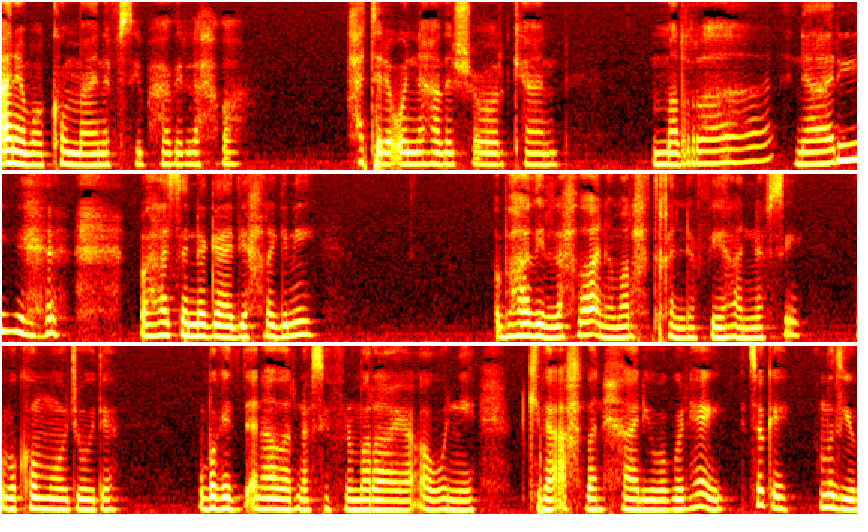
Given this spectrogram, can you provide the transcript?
أنا أبغى أكون مع نفسي بهذه اللحظة. حتى لو أن هذا الشعور كان مرة ناري وأحس إنه قاعد يحرقني بهذه اللحظة أنا ما راح أتخلى فيها عن نفسي وبكون موجودة. وبقعد أناظر نفسي في المرايا أو إني كذا أحضن حالي وأقول hey it's okay I'm with you.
